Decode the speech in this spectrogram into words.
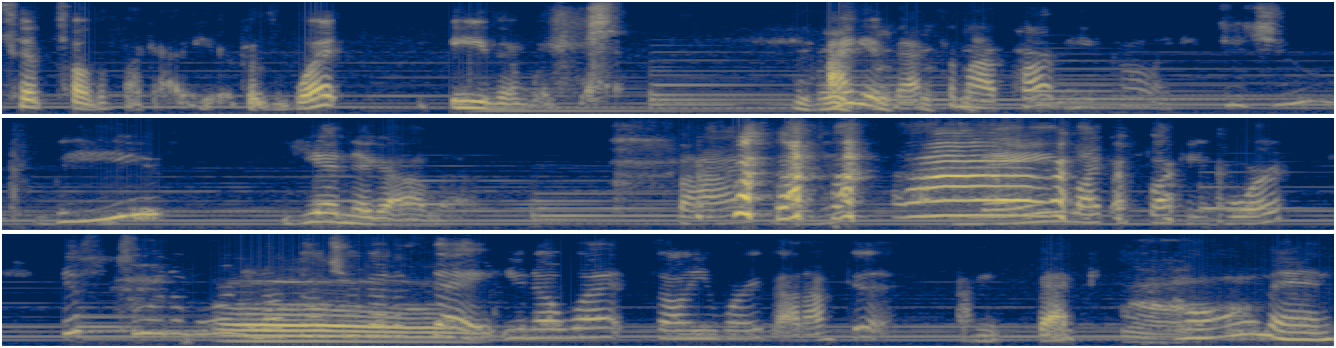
tiptoe the fuck out of here. Because what even with that? I get back to my apartment. He's calling. Did you leave? Yeah, nigga, I left. Five minutes, like a fucking horse. It's two in the morning. I thought you were Oh. gonna stay. Oh. You know what? Don't even worry about it. I'm good. I'm back Oh, home and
